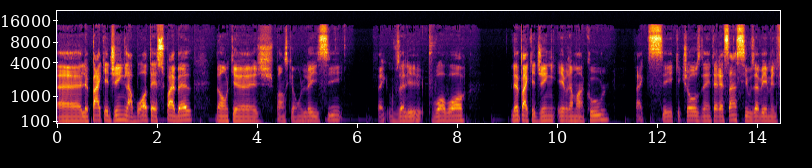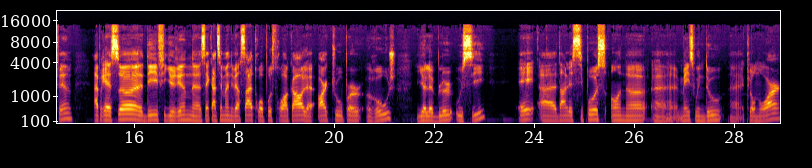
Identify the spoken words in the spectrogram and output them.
Euh, le packaging, la boîte est super belle. Donc, je pense qu'on l'a ici. vous allez pouvoir voir le packaging est vraiment cool c'est quelque chose d'intéressant si vous avez aimé le film. Après ça, des figurines 50e euh, anniversaire 3 pouces 3 quarts, le Arc Trooper rouge. Il y a le bleu aussi. Et euh, dans le 6 pouces, on a euh, Mace Windu Clone War.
